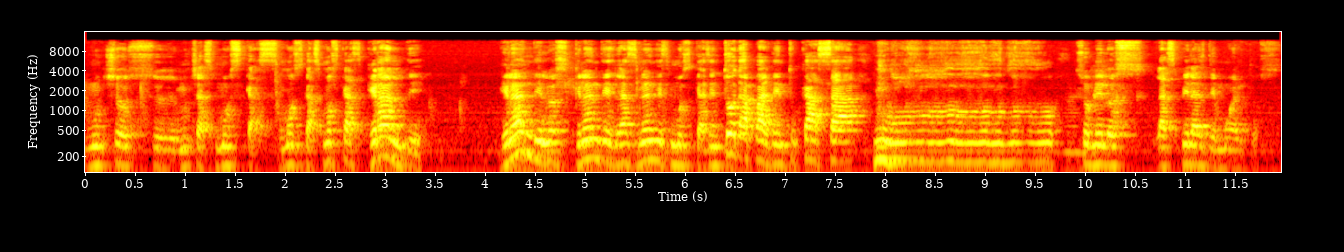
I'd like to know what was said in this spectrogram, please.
muchos, eh, muchas moscas, moscas, moscas grandes. Grandes, los grandes, las grandes moscas, en toda parte, en tu casa, sobre los, las pilas de muertos.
